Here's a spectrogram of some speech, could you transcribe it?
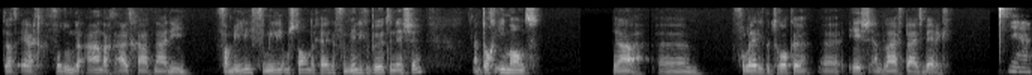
Dat er voldoende aandacht uitgaat naar die familie, familieomstandigheden, familiegebeurtenissen. En toch iemand ja, ehm, volledig betrokken eh, is en blijft bij het werk. Ja,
